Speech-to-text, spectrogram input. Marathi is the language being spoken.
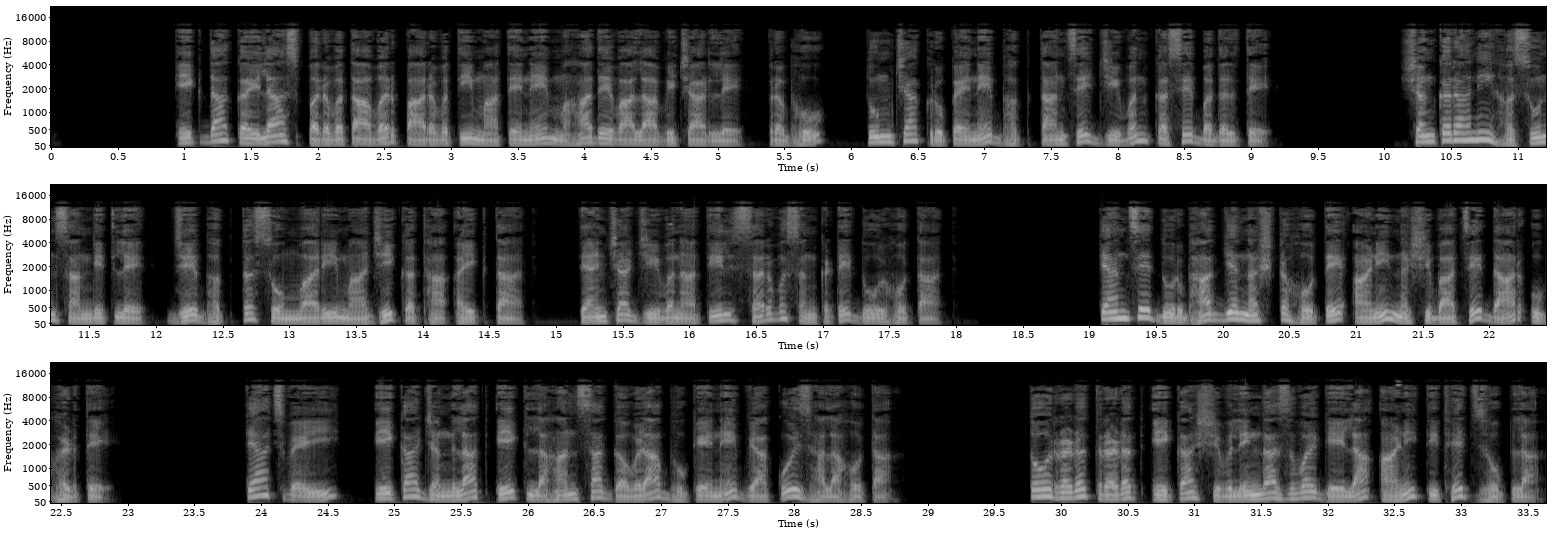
एकदा कैलास पर्वतावर पार्वती मातेने महादेवाला विचारले प्रभू तुमच्या कृपेने भक्तांचे जीवन कसे बदलते? शंकरांनी हसून सांगितले जे भक्त सोमवारी माझी कथा ऐकतात त्यांच्या जीवनातील सर्व संकटे दूर होतात. त्यांचे दुर्भाग्य नष्ट होते आणि नशिबाचे दार उघडते. त्याचवेळी एका जंगलात एक लहानसा गवळा भुकेने व्याकुळ झाला होता. तो रडत रडत एका शिवलिंगाजवळ गेला आणि तिथेच झोपला.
